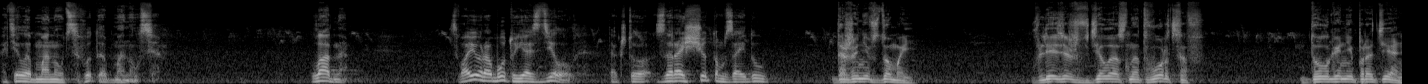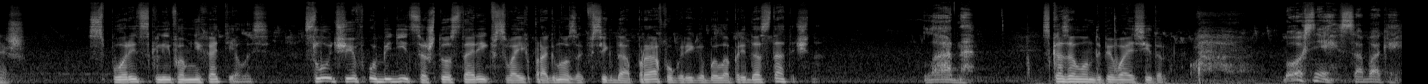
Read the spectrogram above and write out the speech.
Хотел обмануться, вот и обманулся. Ладно, свою работу я сделал, так что за расчетом зайду. Даже не вздумай. Влезешь в дела снотворцев, долго не протянешь. Спорить с Клиффом не хотелось. Случаев убедиться, что старик в своих прогнозах всегда прав, у Грига было предостаточно. Ладно, Сказал он, допивая сидр. бог с ней, с собакой.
